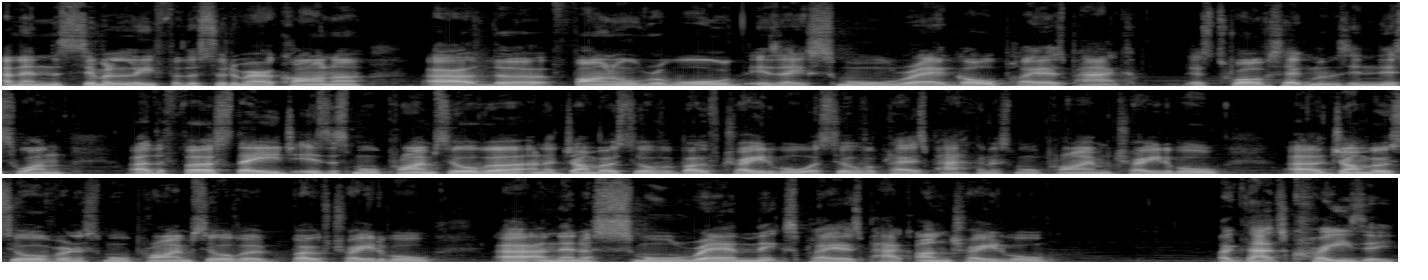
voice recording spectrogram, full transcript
And then similarly for the Sudamericana, uh, the final reward is a small rare gold players pack. There's 12 segments in this one. Uh, the first stage is a small prime silver and a jumbo silver, both tradable. A silver players pack and a small prime tradable. Uh, a jumbo silver and a small prime silver, both tradable. Uh, and then a small rare mixed players pack, untradable. Like that's crazy.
